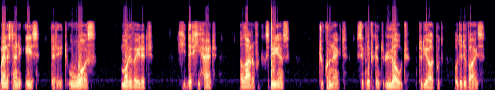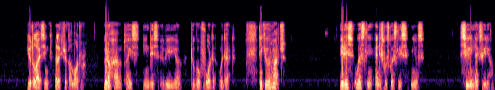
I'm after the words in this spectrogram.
My understanding is that it was motivated he, that he had a lot of experience to connect significant load to the output of the device utilizing electrical motor. We don't have a place in this video to go further with that. Thank you very much. It is Wesley and this was Wesley's News. See you in next video.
